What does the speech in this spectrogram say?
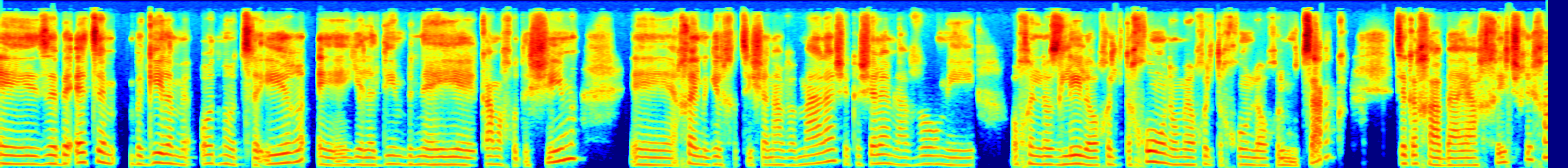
אה, זה בעצם בגיל המאוד מאוד צעיר, אה, ילדים בני אה, כמה חודשים, אה, החל מגיל חצי שנה ומעלה, שקשה להם לעבור מאוכל נוזלי לאוכל טחון או מאוכל טחון לאוכל מוצק, זה ככה הבעיה הכי שכיחה.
